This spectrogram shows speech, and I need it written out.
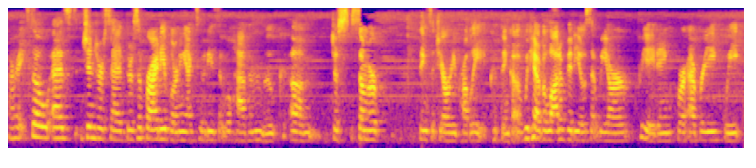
All right, so as Ginger said, there's a variety of learning activities that we'll have in the MOOC. Um, just some are things that you already probably could think of. We have a lot of videos that we are creating for every week.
